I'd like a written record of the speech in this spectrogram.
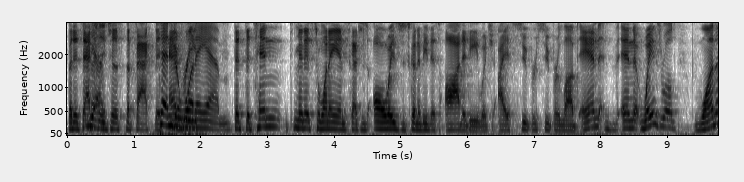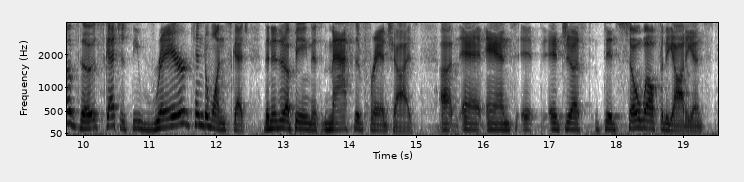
but it's actually Yes. just the fact that 10 to 1 a.m.. That the 10 minutes to 1 a.m. sketch is always just going to be this oddity, which I super, super loved. And in Wayne's World, one of those sketches, the rare 10 to 1 sketch that ended up being this massive franchise. Uh, and and it, it just did so well for the audience.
